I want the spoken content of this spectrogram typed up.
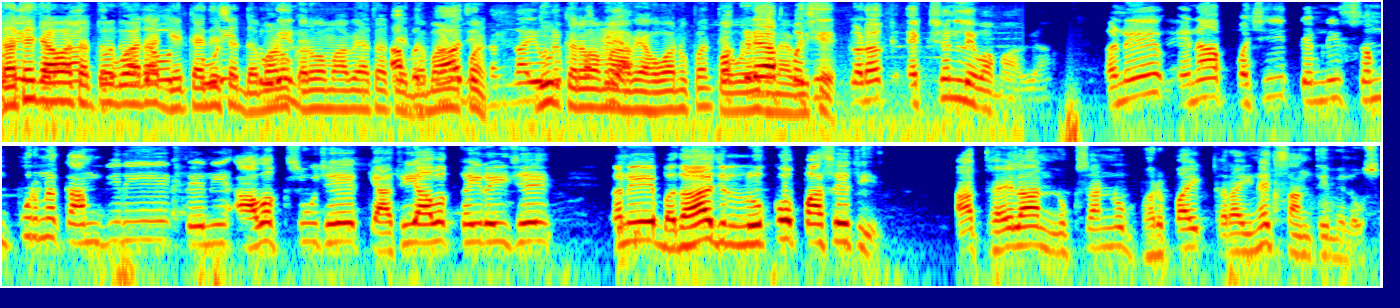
સાથે જ આવા તત્વો દ્વારા ગેરકાયદેસર દબાણો કરવામાં આવ્યા હતા. તે દબાણો પણ દૂર કરવામાં આવ્યા હોવાનું પણ તેઓએ જણાવ્યું છે. કડક એક્શન લેવામાં આવ્યા. અને એના પછી તેમની સંપૂર્ણ કામગીરી, તેની આવક શું છે, ક્યાંથી આવક થઈ રહી છે અને બધા જ લોકો પાસેથી આ થયેલા નુકસાનનું ભરપાઈ કરાઈને જ શાંતિ મેળવશે.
